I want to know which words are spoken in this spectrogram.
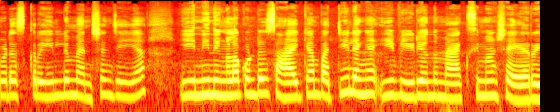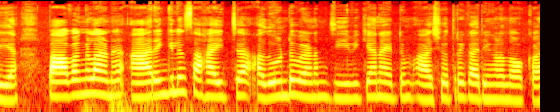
ഇവിടെ സ്ക്രീനിൽ മെൻഷൻ ചെയ്യാം. ഇനി നിങ്ങളെ കൊണ്ട് സഹായിക്കാൻ പറ്റിയില്ലെങ്കിൽ ഈ വീഡിയോ ഒന്ന് മാക്സിമം ഷെയർ ചെയ്യുക പാവങ്ങളാണ്. ആരെങ്കിലും സഹായിച്ചാൽ അതുകൊണ്ട് വേണം ജീവിക്കാനായിട്ടും ആശുപത്രി കാര്യങ്ങൾ നോക്കാൻ.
